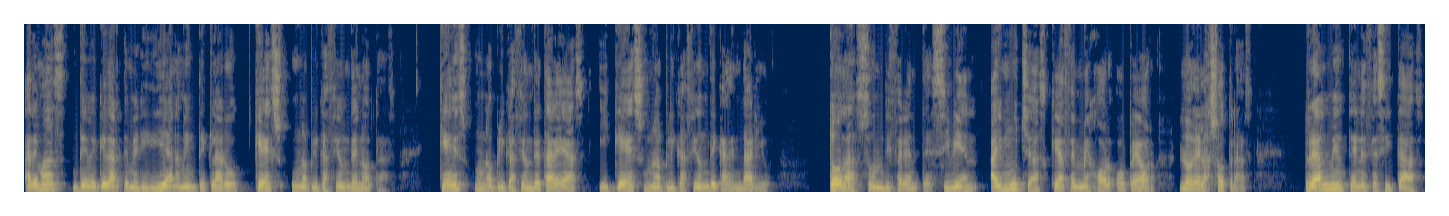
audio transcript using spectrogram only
Además, debe quedarte meridianamente claro qué es una aplicación de notas, qué es una aplicación de tareas y qué es una aplicación de calendario. Todas son diferentes, si bien hay muchas que hacen mejor o peor lo de las otras. ¿Realmente necesitas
